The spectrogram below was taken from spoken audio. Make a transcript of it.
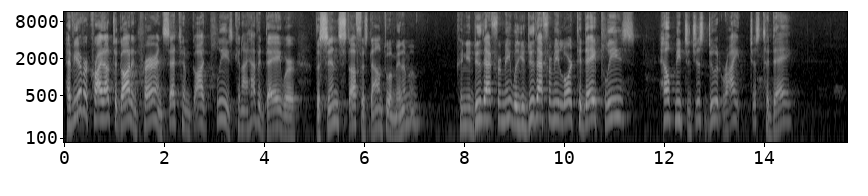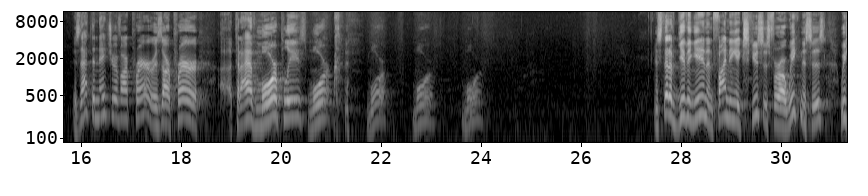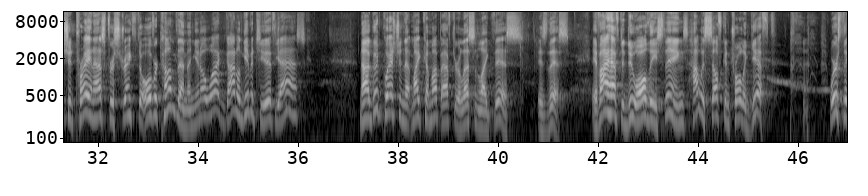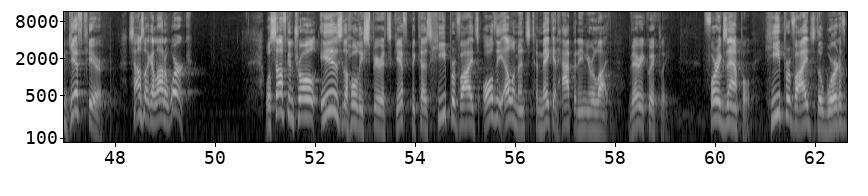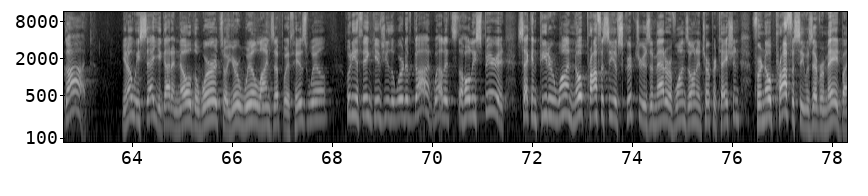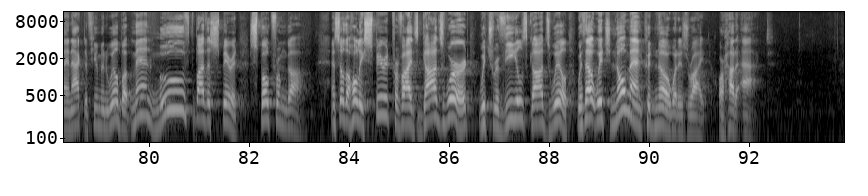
Have you ever cried out to God in prayer and said to Him, God, please, can I have a day where the sin stuff is down to a minimum? Can you do that for me? Will you do that for me, Lord, today, please? Help me to just do it right, just today? Is that the nature of our prayer? Or is our prayer, uh, could I have more please? More, more, more, more? Instead of giving in and finding excuses for our weaknesses, we should pray and ask for strength to overcome them. And you know what? God will give it to you if you ask. Now a good question that might come up after a lesson like this is this. If I have to do all these things, how is self-control a gift? Where's the gift here? Sounds like a lot of work. Well, self-control is the Holy Spirit's gift because He provides all the elements to make it happen in your life, very quickly. For example, He provides the word of God. You know, we say you got to know the word so your will lines up with His will. Who do you think gives you the word of God? Well, it's the Holy Spirit. 2 Peter 1, no prophecy of scripture is a matter of one's own interpretation, for no prophecy was ever made by an act of human will, but men moved by the Spirit spoke from God. And so the Holy Spirit provides God's word which reveals God's will, without which no man could know what is right or how to act.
